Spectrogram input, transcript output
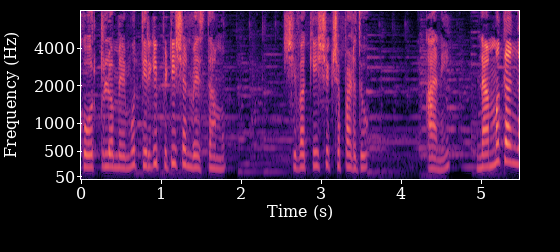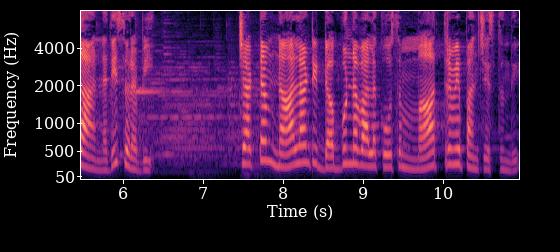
కోర్టులో మేము తిరిగి పిటిషన్ వేస్తాము. శివకి శిక్ష పడదు అని నమ్మకంగా అన్నది సురభి. చట్టం నాలాంటి డబ్బున్న వాళ్ళ కోసం మాత్రమే పనిచేస్తుంది.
